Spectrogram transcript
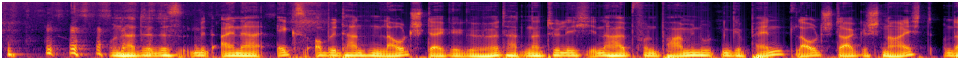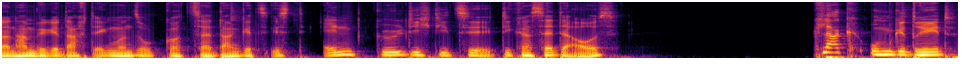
und hatte das mit einer exorbitanten Lautstärke gehört, hat natürlich innerhalb von ein paar Minuten gepennt, lautstark geschnarcht und dann haben wir gedacht irgendwann so, Gott sei Dank, jetzt ist endgültig die, die Kassette aus. Klack, umgedreht.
